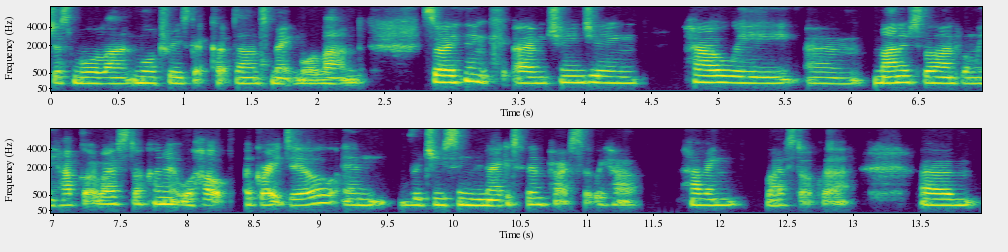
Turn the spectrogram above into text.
just more land, more trees get cut down to make more land. So I think um, changing how we um, manage the land when we have got livestock on it will help a great deal in reducing the negative impacts that we have having livestock there. Um,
